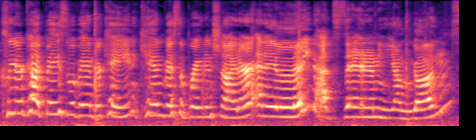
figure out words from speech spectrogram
Clear cut base of Evander Kane, canvas of Braden Schneider, and a late Hutson Young Guns.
